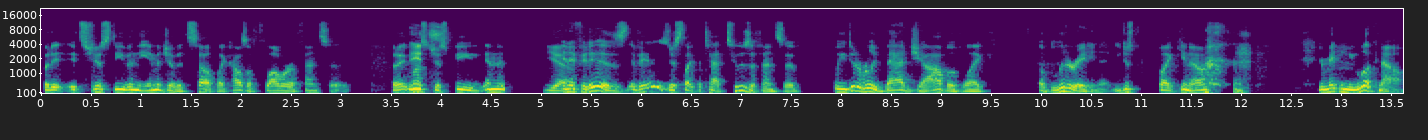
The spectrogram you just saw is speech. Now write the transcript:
But it, it's just even the image of itself. Like how's a flower offensive? But it must just be. And the, yeah. And if it is, if it is just like the tattoo's offensive, well, you did a really bad job of like obliterating it. You just like, you know, you're making me look now.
